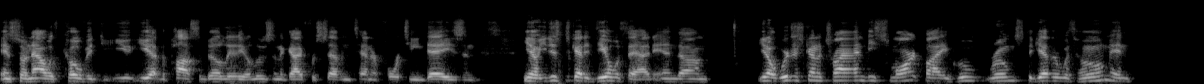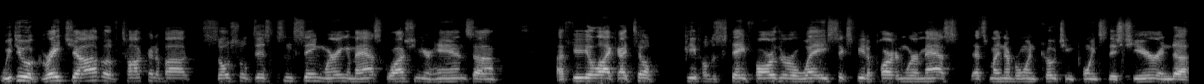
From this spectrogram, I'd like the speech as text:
And so now with COVID, you, you have the possibility of losing a guy for seven, 10, or 14 days. And, you know, you just got to deal with that. And, um, you know, we're just going to try and be smart by who rooms together with whom. And we do a great job of talking about social distancing, wearing a mask, washing your hands. Uh, I feel like I tell people to stay farther away, six feet apart, and wear masks. That's my number one coaching points this year, and uh,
